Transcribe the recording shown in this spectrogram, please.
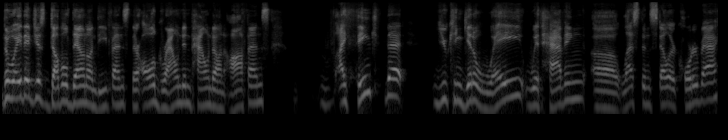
the way they've just doubled down on defense, they're all ground and pound on offense. I think that you can get away with having a less than stellar quarterback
